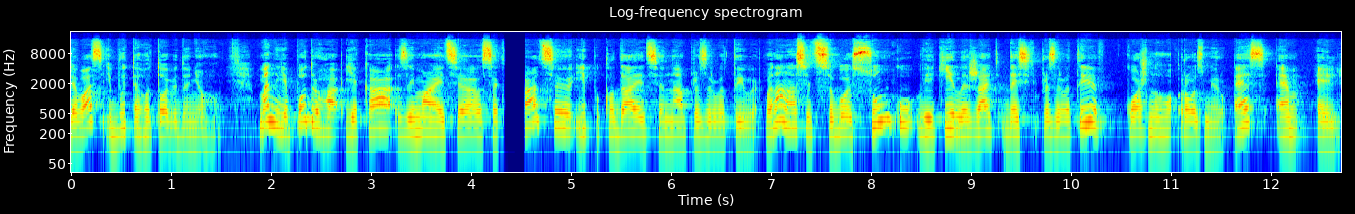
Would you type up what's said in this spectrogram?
для вас, і будьте готові до нього. У мене є подруга, яка займається сексуацією і покладається на презервативи. Вона носить з собою сумку, в якій лежать 10 презервативів кожного розміру S, M, L.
